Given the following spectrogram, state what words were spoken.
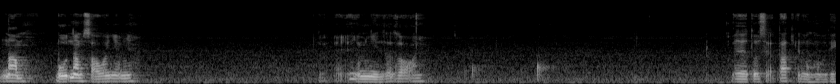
5 456 anh em nhé. Anh em nhìn rất rõ nhé. Bây giờ tôi sẽ tắt cái đồng hồ đi.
